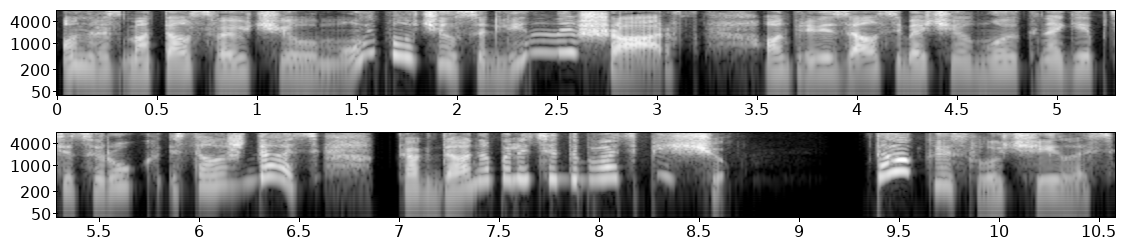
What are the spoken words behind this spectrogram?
Он размотал свою челму, и получился длинный шарф. Он привязал себя челмой к ноге птицы рук и стал ждать, когда она полетит добывать пищу. Так и случилось.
